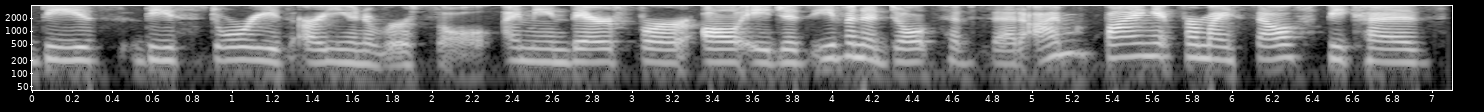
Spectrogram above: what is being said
these these stories are universal. I mean they're for all ages. Even adults have said i'm buying it for myself because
